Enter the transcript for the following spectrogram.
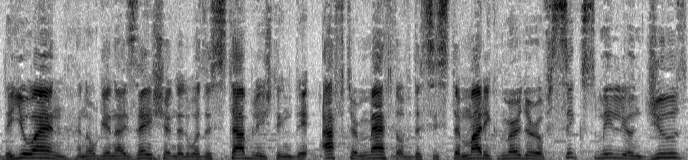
The UN, an organization that was established in the aftermath of the systematic murder of six million Jews,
